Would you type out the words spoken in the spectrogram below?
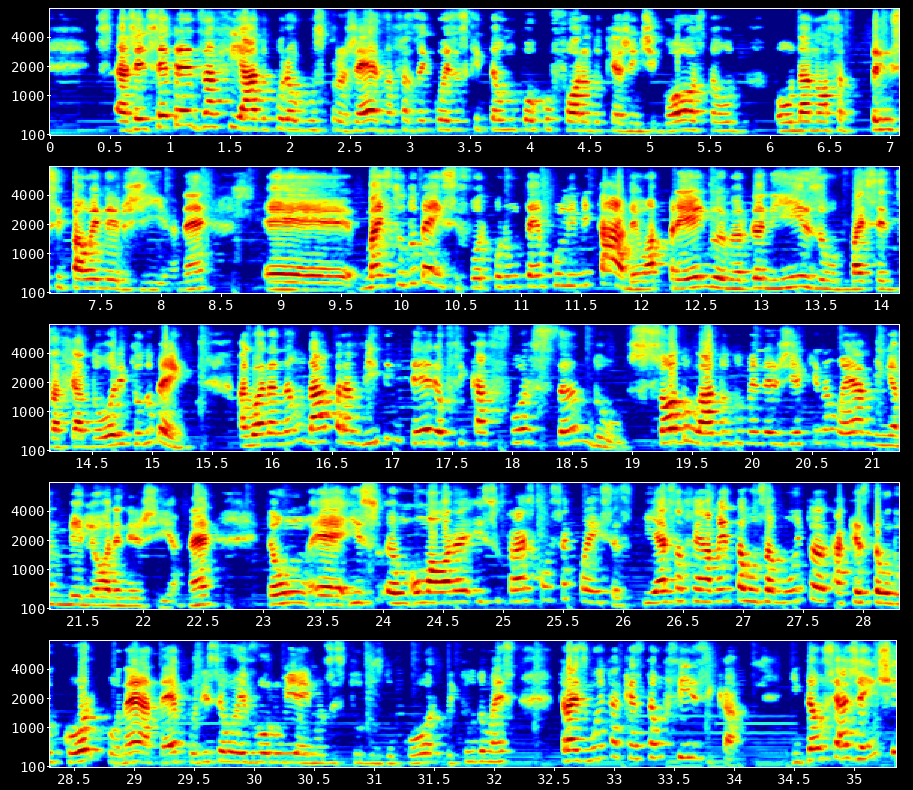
a gente sempre é desafiado por alguns projetos a fazer coisas que estão um pouco fora do que a gente gosta ou, ou da nossa principal energia, né? É, mas tudo bem, se for por um tempo limitado, eu aprendo, eu me organizo, vai ser desafiador e tudo bem. Agora, não dá para a vida inteira eu ficar forçando só do lado de uma energia que não é a minha melhor energia, né? Então, é, isso, é, uma hora isso traz consequências. E essa ferramenta usa muito a questão do corpo, né? Até por isso eu evoluí aí nos estudos do corpo e tudo, mas traz muito a questão física. Então, se a gente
